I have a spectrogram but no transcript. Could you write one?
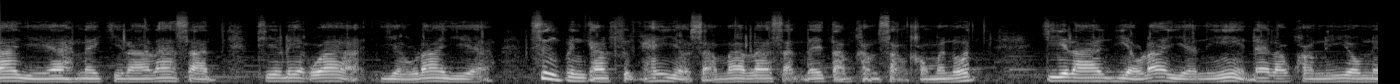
ล่าเหยื่อในกีฬาล่าสัตว์ ที่เรียกว่าเหยี่ยวล่าเหยื่อซึ่งเป็นการฝึกให้เหยี่ยวสามารถล่าสัตว์ได้ตามคำสั่งของมนุษย์ กีฬาเหยี่ยวล่าเหยื่อนี้ได้รับความนิยมใน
